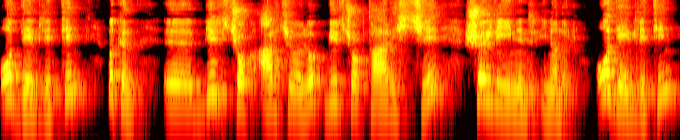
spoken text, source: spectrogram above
o devletin bakın e, birçok arkeolog, birçok tarihçi şöyle inanır, inanır. O devletin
